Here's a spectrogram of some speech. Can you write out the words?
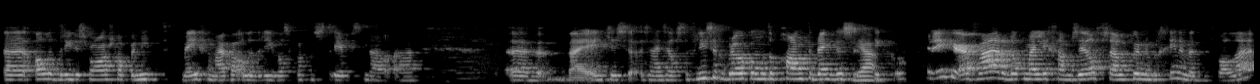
uh, alle drie de zwangerschappen niet meegemaakt. Bij alle drie was ik nog gestript. Nou, uh, bij eentje zijn zelfs de vliezen gebroken om het op gang te brengen. Dus ja. ik kon in één keer ervaren dat mijn lichaam zelf zou kunnen beginnen met bevallen.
